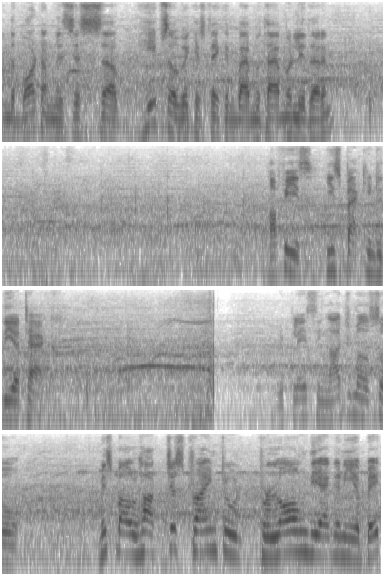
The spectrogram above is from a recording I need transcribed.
and the bottom. It's just uh, heaps of wickets taken by Muttiah Muralitharan. Hafiz, he's back into the attack. Replacing Ajmal, so Misbah ul Haq just trying to prolong the agony a bit,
